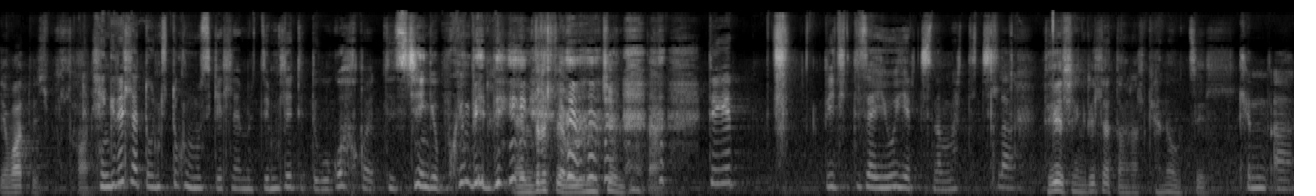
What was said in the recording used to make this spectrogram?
яваад байж болохоор Шангирала дүнждэг хүмүүс гэл амар зэмлээд идэг үгүй байхгүй. Тэс чи ингээ бүх юм байдیں۔ амьдрал яг өрнөж юм да. Тэгээд би тэгтээ сая юу ярьжсэн юм мартчихлаа. Тэгээ Шангрилад ороод кино үзээл. Кин а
